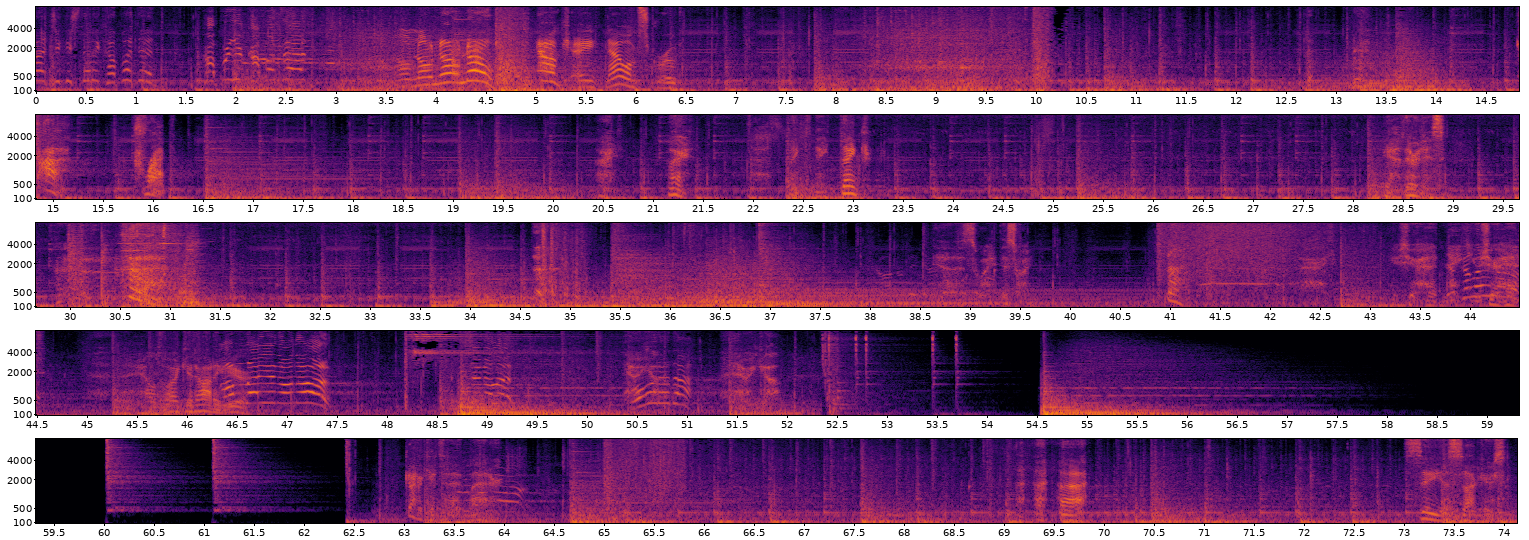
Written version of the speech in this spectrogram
Elinde silah var. Hemen çıkışları kapatın. Kapıyı kapatın! Oh, no, no, no! Okay, now I'm screwed. Ah! Crap! Alright, alright. Think, Nate, think. Yeah, there it is. Use your head. How the hell do I get out of here? Avlayın onu! Nişan alın! O arada. There we go. Gotta get to that ladder. See you, suckers.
